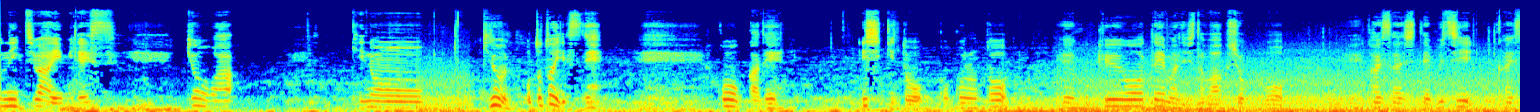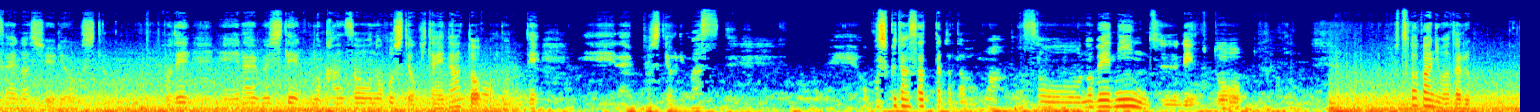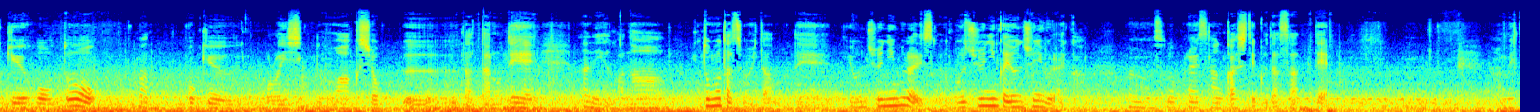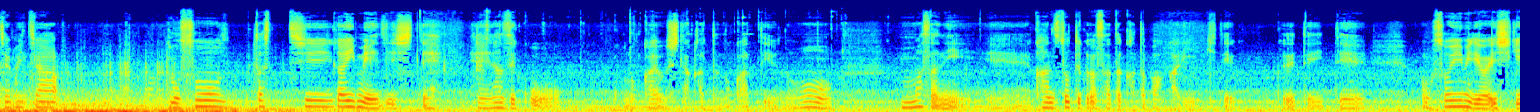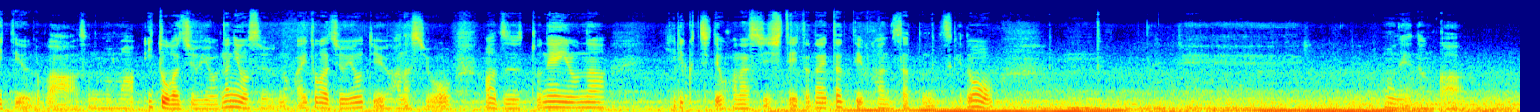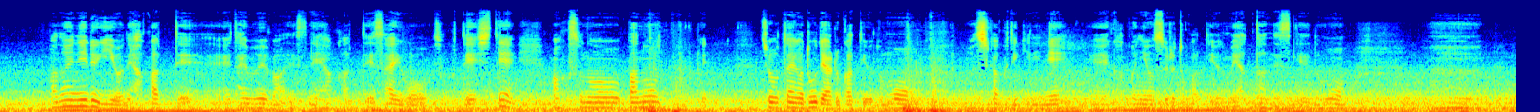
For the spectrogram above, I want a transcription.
こんにちは、あゆみです。今日は、昨日、昨日、おとといですね、福岡で意識と心と、え、呼吸をテーマにしたワークショップを、え開催して無事開催が終了したので、えライブしてこの感想を残しておきたいなと思って、えライブをしております。えお越しくださった方は、まあ、そう、延べ人数でいくと、2日間にわたる呼吸法と、まあ、呼吸心意識のワークショップだったので何人かな子供たちもいたので40人ぐらいですかね50人か40人ぐらいか、うん、そのくらい参加してくださって、うん、めちゃめちゃもうそう私がイメージして、えー、なぜこうこの会をしたかったのかっていうのをまさに、えー、感じ取ってくださった方ばかり来てくれていてそういう意味では意識っていうのがそのまま意図が重要何をするのか意図が重要っていう話を、まあ、ずっとねいろんな切り口でお話ししていただいたっていう感じだったんですけど、うん。えー、もうねなんか場のエネルギーをね測ってタイムウェーバーですね測って最後測定して、まあ、その場の状態がどうであるかっていうのも視覚的にね、えー、確認をするとかっていうのもやったんですけれども、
